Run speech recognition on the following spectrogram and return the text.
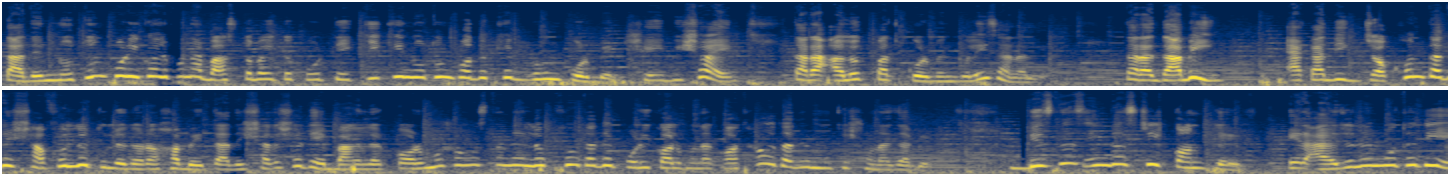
তাদের নতুন পরিকল্পনা বাস্তবায়িত করতে কি কি নতুন পদক্ষেপ গ্রহণ করবেন সেই বিষয়ে তারা আলোকপাত করবেন বলেই জানালেন। তারা দাবি, একাধিক যখন তাদের সাফল্য তুলে ধরা হবে, তাদের সাথে সাথে বাংলার কর্মসংস্থানের লক্ষ্যেও তাদের পরিকল্পনা কথাও তাদের মুখে শোনা যাবে। বিজনেস ইন্ডাস্ট্রি কনক্লেভ এর আয়োজনের মধ্য দিয়ে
